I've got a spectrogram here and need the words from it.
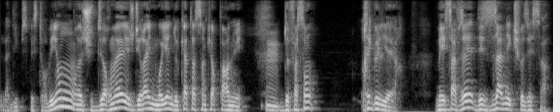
la Deep Space Tourbillon, euh, je dormais, je dirais, une moyenne de 4 à 5 heures par nuit, hmm. de façon régulière. Mais ça faisait des années que je faisais ça.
